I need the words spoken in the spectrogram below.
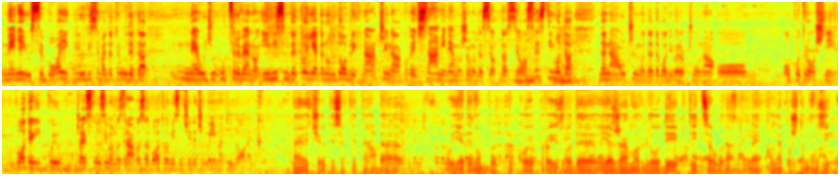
menjaju se boje, ljudi se valjda trude da ne uđu u crveno i mislim da je to jedan od dobrih načina ako već sami ne možemo da se, da se osvestimo, da, da naučimo da, da vodimo računa o o potrošnji vode koju često uzimamo zdravo za gotovo misleći da ćemo imati dovek. Najveći utisak je taj da u jedinu buku koju proizvode je žamor ljudi, ptice u gradu. Neko ne pušta muziku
